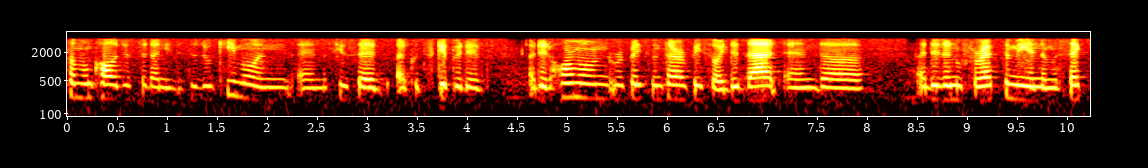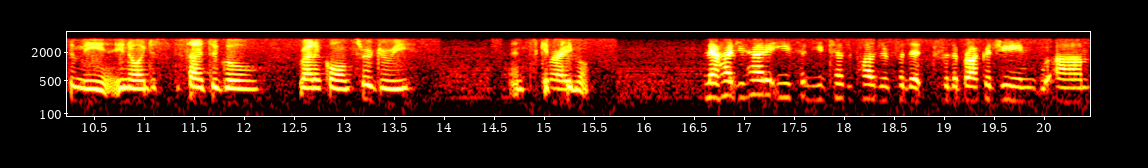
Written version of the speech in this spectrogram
some oncologists said I needed to do chemo, and and a few said I could skip it if I did hormone replacement therapy. So I did that, and uh, I did a nephrectomy and a mastectomy. You know, I just decided to go radical on surgery and skip Right. chemo. Now, had you had it, you said you tested positive for the for the BRCA gene. Um,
